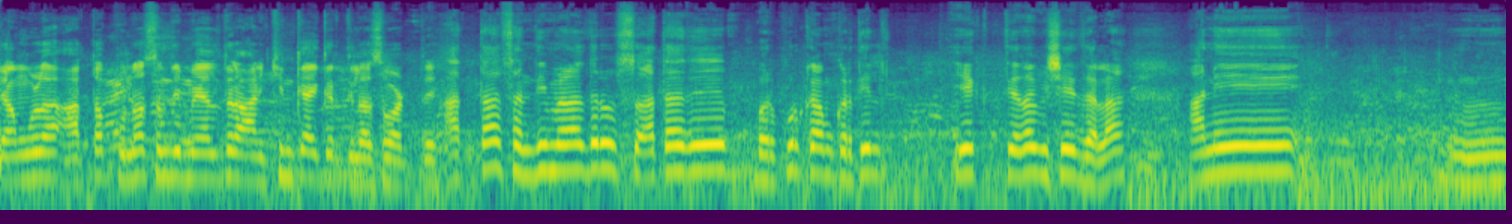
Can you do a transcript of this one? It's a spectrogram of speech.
त्यामुळं आता पुन्हा संधी मिळाली तर आणखीन काय करतील असं वाटतंय? आत्ता संधी मिळाली तर स- आता ते भरपूर काम करतील. एक त्याचा विषय झाला. आणि अं,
